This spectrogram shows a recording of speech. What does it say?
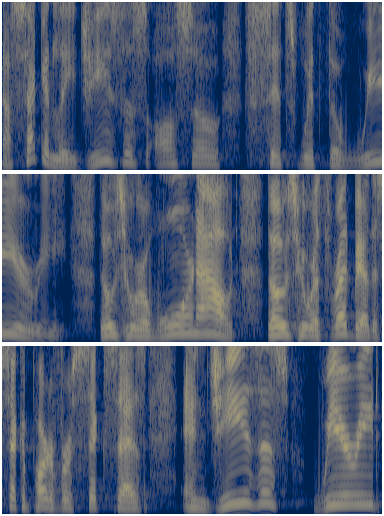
Now, secondly, Jesus also sits with the weary, those who are worn out, those who are threadbare. The second part of verse 6 says, And Jesus wearied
